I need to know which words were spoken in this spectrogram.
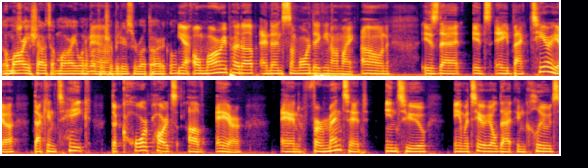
Omari, shout out to Omari, one of our contributors who wrote the article. Yeah, Omari put up and then some more digging on my own is that it's a bacteria that can take the core parts of air and ferment it into a material that includes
